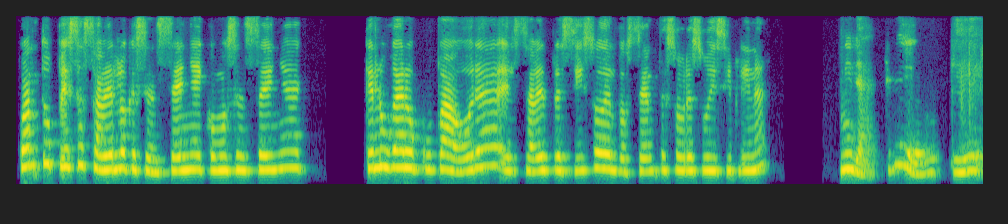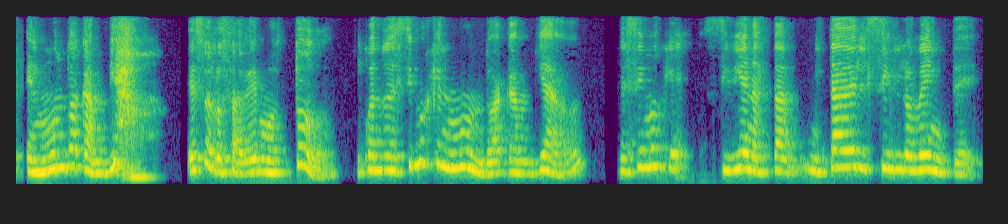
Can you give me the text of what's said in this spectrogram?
¿Cuánto pesa saber lo que se enseña y cómo se enseña? ¿Qué lugar ocupa ahora el saber preciso del docente sobre su disciplina? Mira, creo que el mundo ha cambiado, eso lo sabemos todos. Y cuando decimos que el mundo ha cambiado, decimos que si bien hasta mitad del siglo XX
